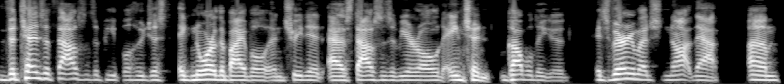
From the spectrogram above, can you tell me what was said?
the tens of thousands of people who just ignore the Bible and treat it as thousands of year old ancient gobbledygook. It's very much not that. Um,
